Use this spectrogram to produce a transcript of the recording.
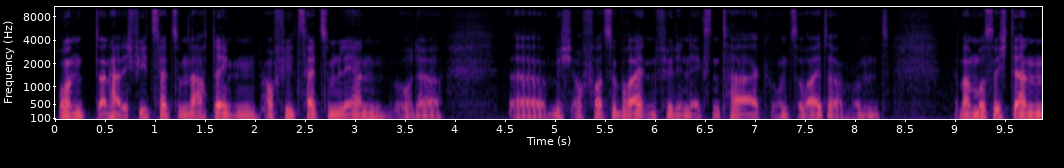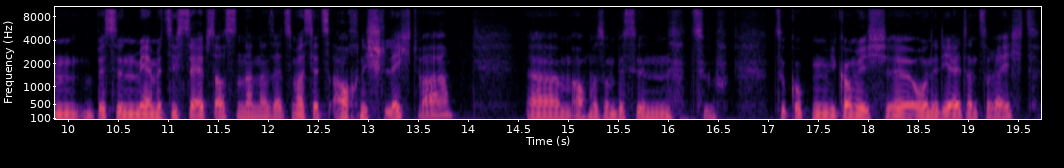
Und dann hatte ich viel Zeit zum Nachdenken, auch viel Zeit zum Lernen oder äh, mich auch vorzubereiten für den nächsten Tag und so weiter. Und man muss sich dann ein bisschen mehr mit sich selbst auseinandersetzen, was jetzt auch nicht schlecht war. Ähm, auch mal so ein bisschen zu, zu gucken, wie komme ich äh, ohne die Eltern zurecht.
